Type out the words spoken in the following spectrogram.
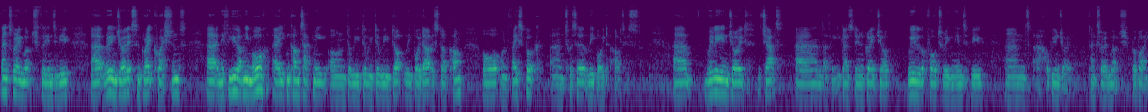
thanks very much for the interview. Uh, really enjoyed it, some great questions. Uh, and if you have any more, uh, you can contact me on www.leeboydartist.com or on Facebook and Twitter, leeboydartist. Um, really enjoyed the chat and I think you guys are doing a great job. Really look forward to reading the interview and I hope you enjoy it. Thanks very much. Bye bye.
